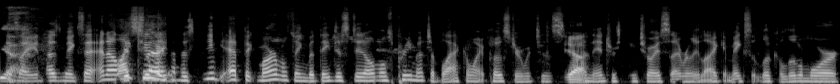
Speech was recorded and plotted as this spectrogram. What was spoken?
yeah. It's like it does make sense. And I like It's too they have this big epic Marvel thing, but they just did almost pretty much a black and white poster, which is Yeah. an interesting choice. I really like. It makes it look a little more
